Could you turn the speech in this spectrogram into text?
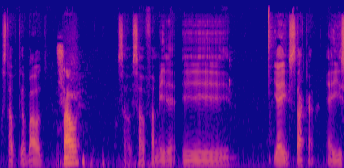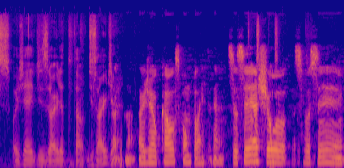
Gustavo Teobaldo. Salve. Salve, salve família. E. E é isso, tá, cara? É isso. Hoje é desordem total. Desordem? Não, Hoje é o caos completo, cara. Se você Caos- achou, caos se você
